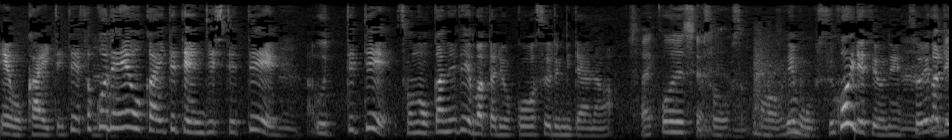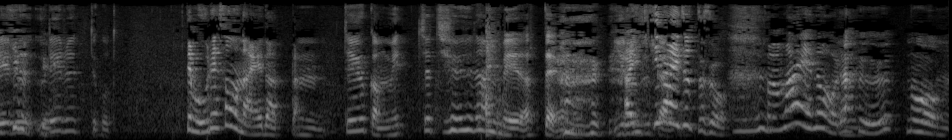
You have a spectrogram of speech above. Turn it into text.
絵を描いててそこで絵を描いて展示してて、売っててそのお金でまた旅行するみたいな。最高ですよね。そうそう。まあでもすごいですよね、うん。それができるって。売れるってこと。でも売れそうな絵だった、うん。っていうかめっちゃ中南米だったよね。あいきなりちょっとそう。その前のラフの、うん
